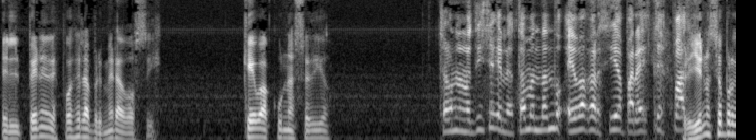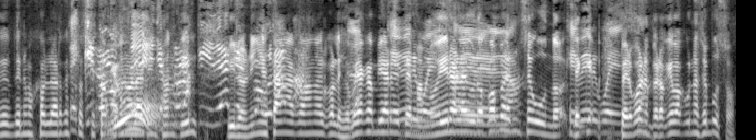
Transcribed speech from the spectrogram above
el pene después de la primera dosis. ¿Qué vacuna se dio? Esta es una noticia que nos está mandando Eva García para este espacio. Pero yo no sé por qué tenemos que hablar de esto Es si no estamos solo infantil y los niños están acabando el colegio. Voy a cambiar de Qué tema, me voy a ir a la Eurocopa en un segundo. Qué ¿De qué-. Pero bueno, ¿pero qué vacuna se puso?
